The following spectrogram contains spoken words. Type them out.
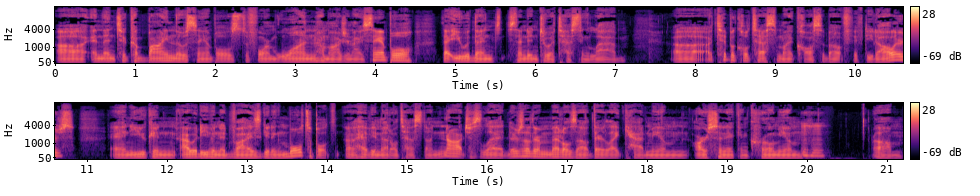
uh, and then to combine those samples to form one homogenized sample that you would then send into a testing lab. Uh, a typical test might cost about fifty dollars, and you can. I would even advise getting multiple uh, heavy metal tests done, not just lead. There's other metals out there like cadmium, arsenic, and chromium, mm-hmm. Um,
